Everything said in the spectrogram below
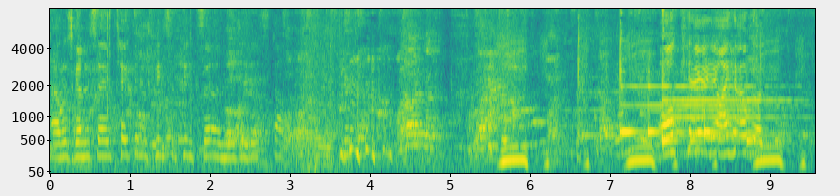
I was gonna say, take him a piece of pizza and maybe he'll stop. Okay, I have a.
